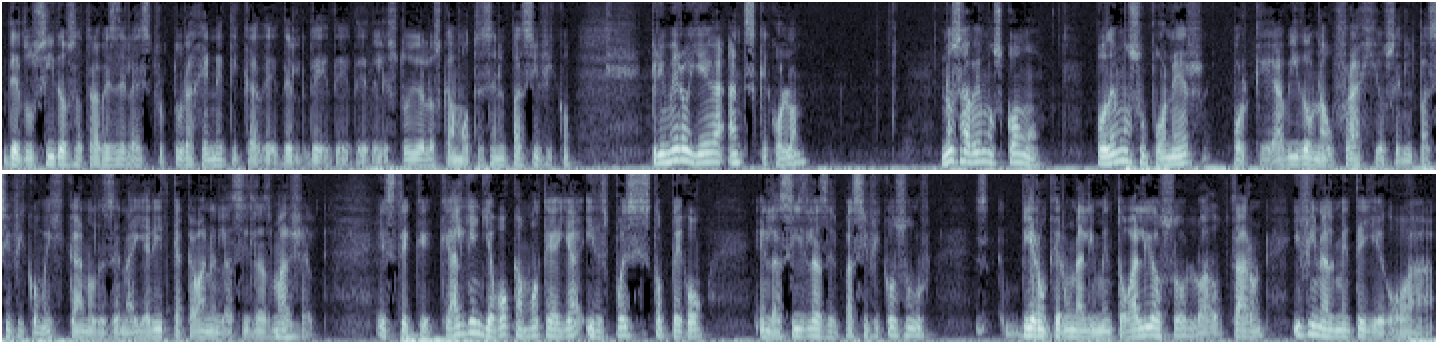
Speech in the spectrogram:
deducidos a través de la estructura genética del estudio de los camotes en el Pacífico, primero llega antes que Colón. No sabemos cómo. Podemos suponer, porque ha habido naufragios en el Pacífico mexicano desde Nayarit que acaban en las Islas Marshall, este, que, que alguien llevó camote allá y después esto pegó en las islas del Pacífico Sur vieron que era un alimento valioso, lo adoptaron y finalmente llegó a,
